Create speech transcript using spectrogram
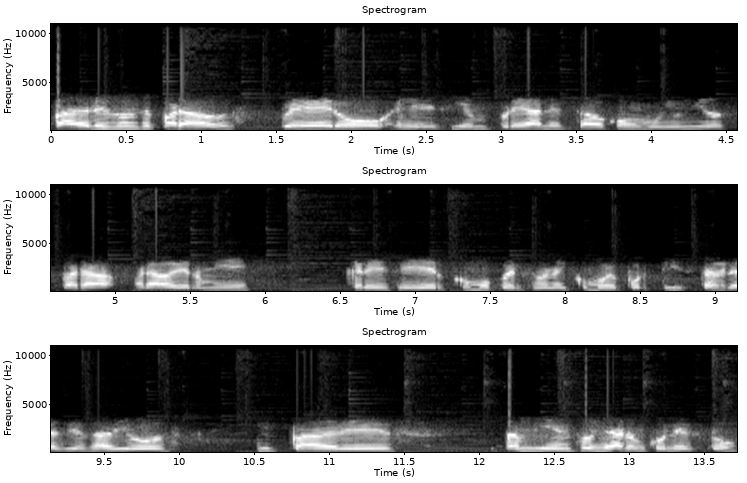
padres son separados, pero eh, siempre han estado como muy unidos para, para verme crecer como persona y como deportista. Gracias a Dios, mis padres también soñaron con esto,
